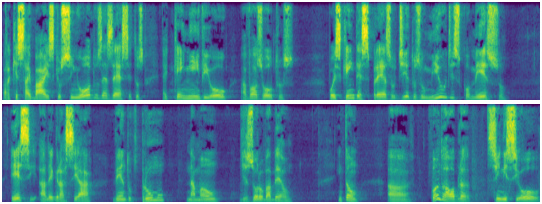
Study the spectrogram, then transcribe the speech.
para que saibais que o Senhor dos exércitos é quem me enviou a vós outros. Pois quem despreza o dia dos humildes começo, esse alegrar-se-á vendo prumo na mão de Zorobabel. Então, ah, quando a obra se iniciou,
